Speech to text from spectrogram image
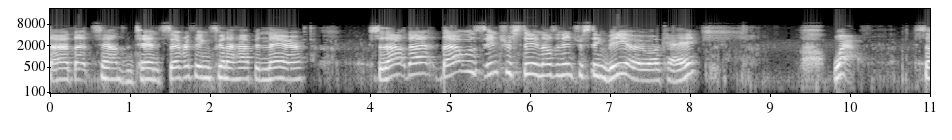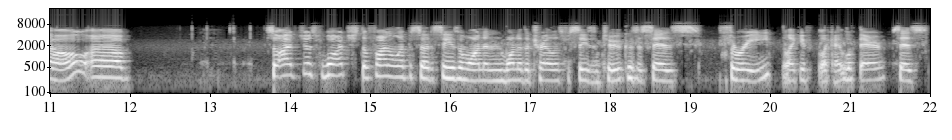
That that sounds intense. Everything's gonna happen there. So that that that was interesting. That was an interesting video. Okay. Wow. So uh. So I've just watched the final episode of season one and one of the trailers for season two because it says three. Like if like I look there, says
